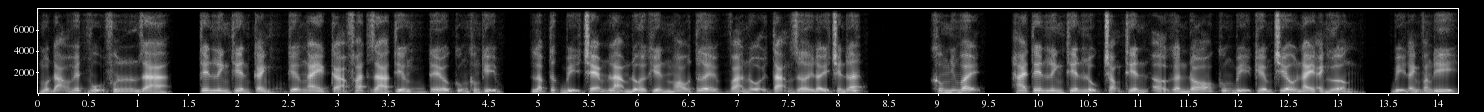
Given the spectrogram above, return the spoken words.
một đạo huyết vụ phun ra, tên linh thiên cảnh kia ngay cả phát ra tiếng kêu cũng không kịp, lập tức bị chém làm đôi khiến máu tươi và nội tạng rơi đầy trên đất. Không những vậy, hai tên linh thiên lục trọng thiên ở gần đó cũng bị kiếm chiêu này ảnh hưởng, bị đánh văng đi,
